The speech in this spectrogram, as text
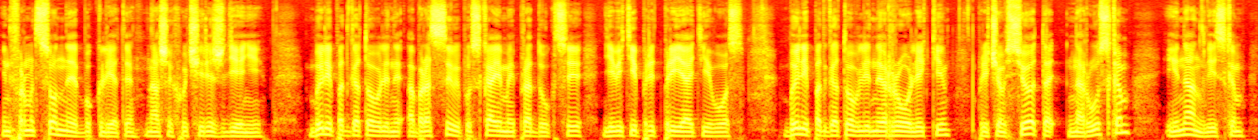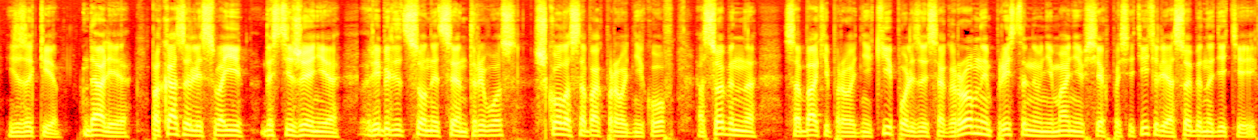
информационные буклеты наших учреждений, были подготовлены образцы выпускаемой продукции 9 предприятий ВОЗ, были подготовлены ролики, причем все это на русском и на английском языке. Далее показывали свои достижения реабилитационные центры ВОЗ, школа собак-проводников. Особенно собаки-проводники пользуясь огромным пристальным вниманием всех посетителей, особенно детей.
